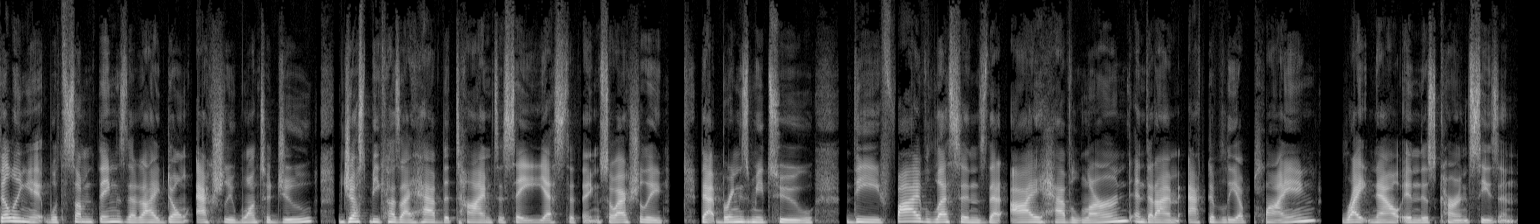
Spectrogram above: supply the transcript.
filling it with some things that I don't actually want to do just because I have the time to say yes to things. So, actually, that brings me to the five lessons that I have learned and that I'm actively applying right now in this current season.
